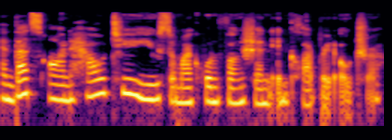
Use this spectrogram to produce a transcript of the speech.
And that's on how to use the microphone function in Collaborate Ultra.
